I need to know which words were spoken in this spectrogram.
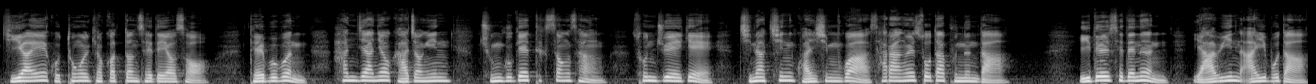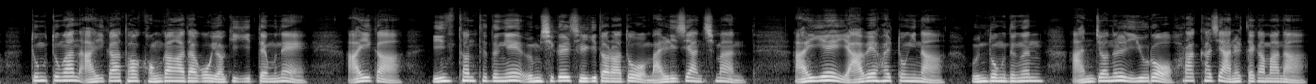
기아의 고통을 겪었던 세대여서 대부분 한자녀 가정인 중국의 특성상 손주에게 지나친 관심과 사랑을 쏟아붓는다. 이들 세대는 야윈 아이보다 뚱뚱한 아이가 더 건강하다고 여기기 때문에 아이가 인스턴트 등의 음식을 즐기더라도 말리지 않지만 아이의 야외 활동이나 운동 등은 안전을 이유로 허락하지 않을 때가 많아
